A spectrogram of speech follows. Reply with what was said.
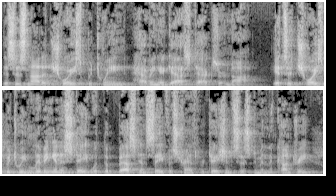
This is not a choice between having a gas tax or not. It's a choice between living in a state with the best and safest transportation system in the country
